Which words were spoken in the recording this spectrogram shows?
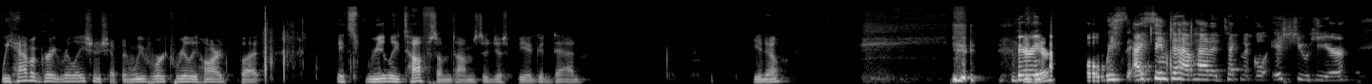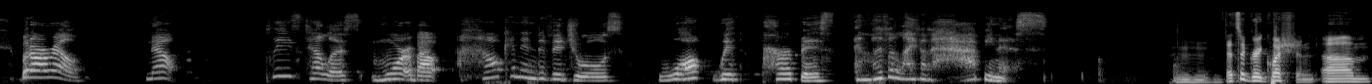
we have a great relationship and we've worked really hard, but it's really tough sometimes to just be a good dad. You know? Very powerful. We I seem to have had a technical issue here. But RL, now please tell us more about how can individuals walk with purpose and live a life of happiness? Mm-hmm. That's a great question. Um,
